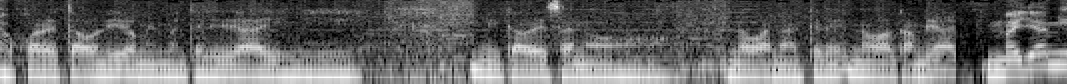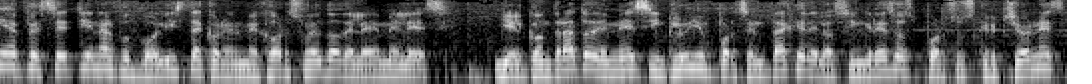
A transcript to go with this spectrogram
a jugar a Estados Unidos, mi mentalidad y mi, mi cabeza no, no, van a, no va a cambiar. Miami FC tiene al futbolista con el mejor sueldo de la MLS y el contrato de Messi incluye un porcentaje de los ingresos por suscripciones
